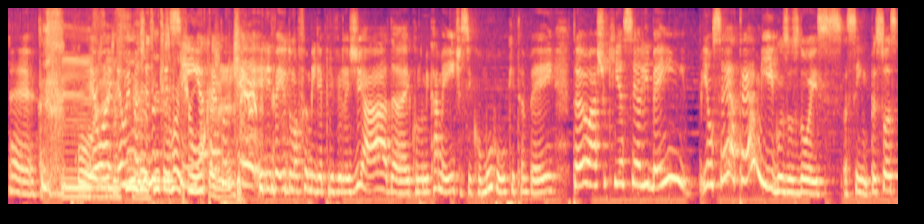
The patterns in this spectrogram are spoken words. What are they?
É. Sim. Pô, Eu, gente, eu assim, imagino assim que vocês sim, machuca, até gente. porque ele veio de uma família privilegiada economicamente, assim como o Hulk também. Então eu acho que ia ser ali bem. iam ser até amigos os dois, assim, pessoas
